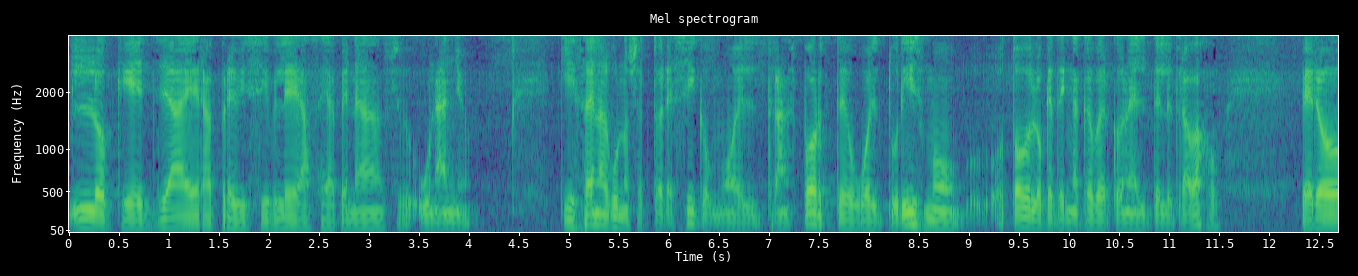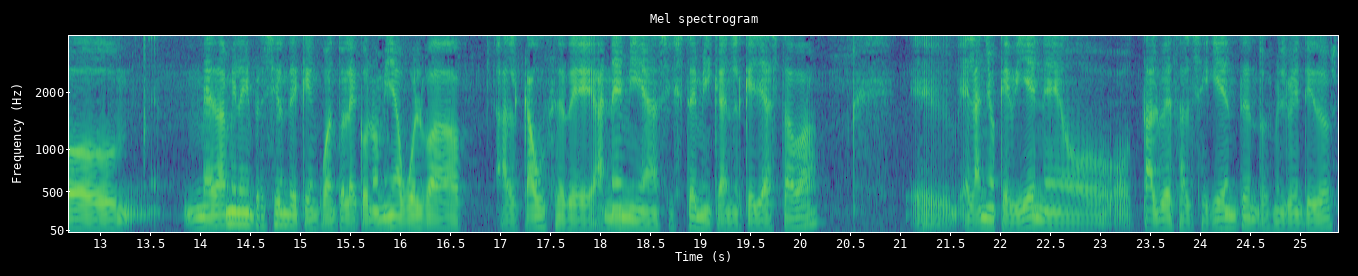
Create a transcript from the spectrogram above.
lo que ya era previsible hace apenas un año. Quizá en algunos sectores sí, como el transporte o el turismo o todo lo que tenga que ver con el teletrabajo. Pero me da a mí la impresión de que en cuanto la economía vuelva al cauce de anemia sistémica en el que ya estaba, eh, el año que viene o, o, tal vez al siguiente, en 2022,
